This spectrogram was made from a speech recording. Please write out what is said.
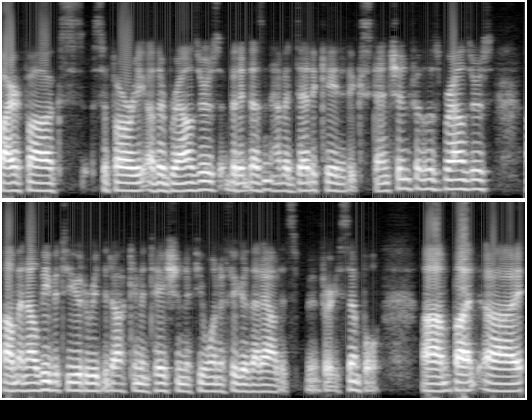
Firefox, Safari, other browsers, but it doesn't have a dedicated extension for those browsers. Um, and I'll leave it to you to read the documentation if you want to figure that out. It's very simple. Um, but uh,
